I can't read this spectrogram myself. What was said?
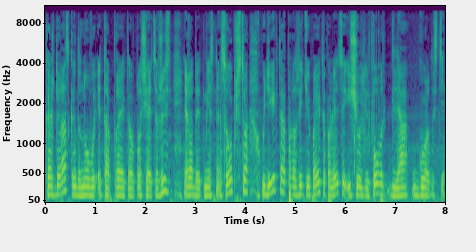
Каждый раз, когда новый этап проекта воплощается в жизнь и радует местное сообщество, у директора по развитию проекта появляется еще один повод для гордости.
